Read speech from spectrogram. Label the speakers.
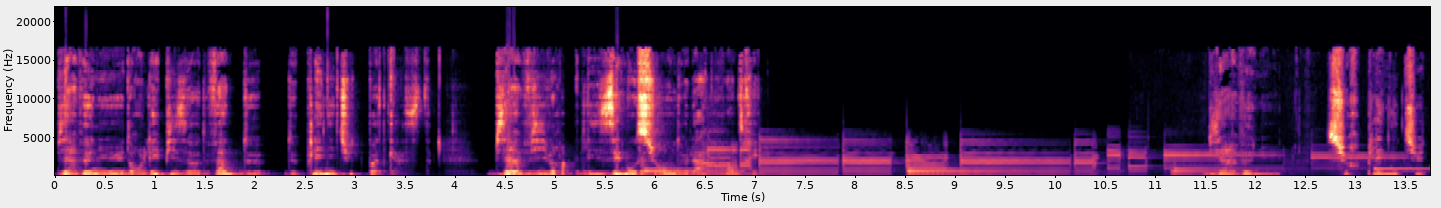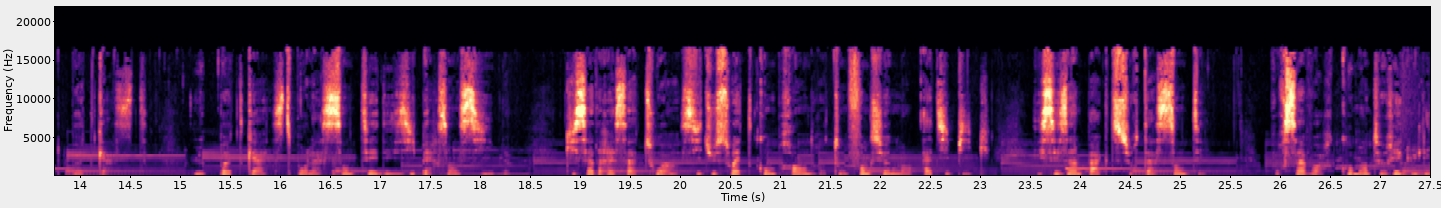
Speaker 1: Bienvenue dans l'épisode 22 de Plénitude Podcast. Bien vivre les émotions de la rentrée. Bienvenue sur Plénitude Podcast, le podcast pour la santé des hypersensibles qui s'adresse à toi si tu souhaites comprendre ton fonctionnement atypique et ses impacts sur ta santé, pour savoir comment te réguler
